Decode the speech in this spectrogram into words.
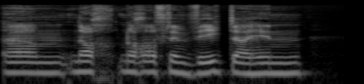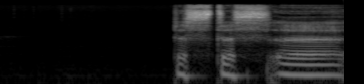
ähm, noch, noch auf dem Weg dahin. Das, das äh,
